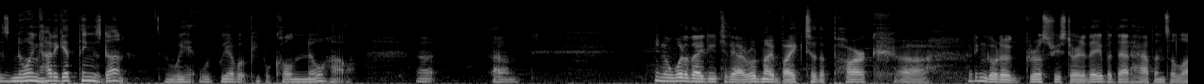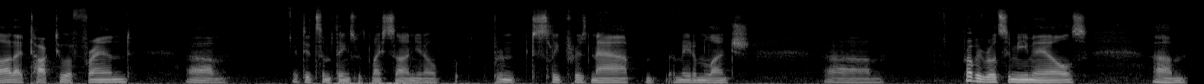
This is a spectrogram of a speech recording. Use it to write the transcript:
is knowing how to get things done. And we we have what people call know-how. Uh, um, you know, what did I do today? I rode my bike to the park. Uh, I didn't go to a grocery store today, but that happens a lot. I talked to a friend. Um, I did some things with my son. You know, put him to sleep for his nap. I made him lunch. Um, probably wrote some emails. Um,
